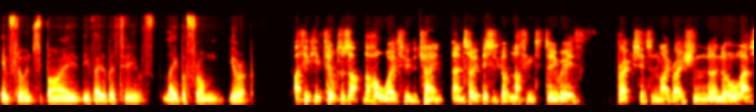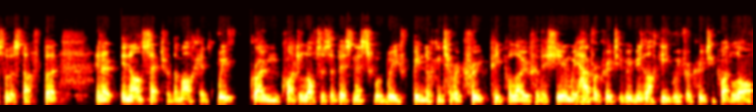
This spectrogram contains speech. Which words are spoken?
influenced by the availability of labour from Europe. I think it filters up the whole way through the chain. And so this has got nothing to do with Brexit and migration and all that sort of stuff. But, you know, in our sector of the market, we've grown quite a lot as a business. We've been looking to recruit people over this year and we have recruited. We've been lucky. We've recruited quite a lot.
